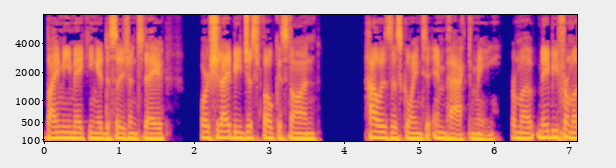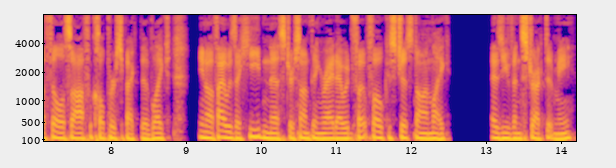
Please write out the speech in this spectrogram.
by me making a decision today or should I be just focused on how is this going to impact me from a maybe from a philosophical perspective? Like, you know, if I was a hedonist or something, right, I would fo- focus just on like, as you've instructed me,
